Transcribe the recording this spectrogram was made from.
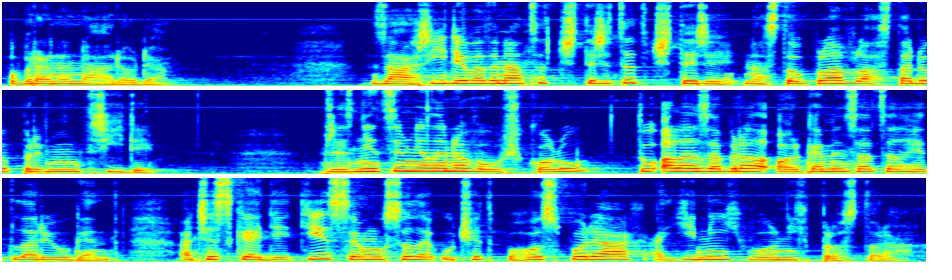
Obrana národa. V září 1944 nastoupila Vlasta do první třídy. V Březnici měli novou školu, tu ale zabral organizace Hitlerjugend a české děti se musely učit po hospodách a jiných volných prostorách.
